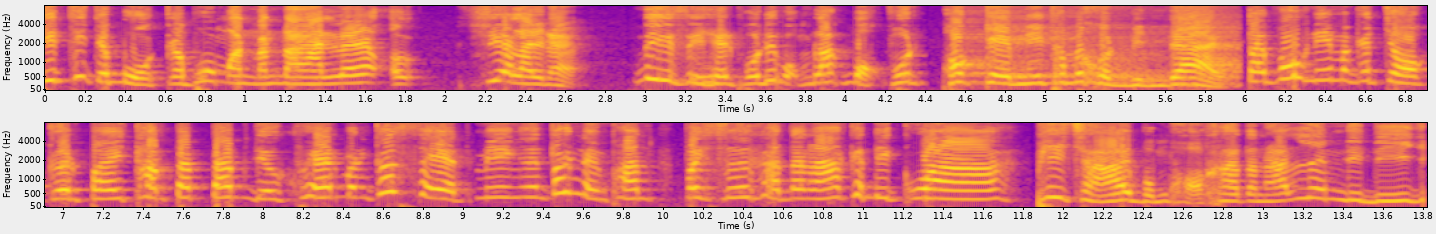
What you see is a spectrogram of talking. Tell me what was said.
คิดที่จะบวกกับพวกมันมานานแล้วเออ เชื่ออะไรเนี่ยนี่สิเหตุผลที่ผมรักบอกฟุต เพราะเกมนี้ทำให้คนบินได้ แต่พวกนี้มันกระจอกเกินไปทำแป๊บๆ เดี๋ยวเควสมันก็เสร็จ มีเงินตั้งหนึ่งพันไปซื้อคาตานะกันดีกว่า พี่ชายผมขอคาตานะเล่มดีๆ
